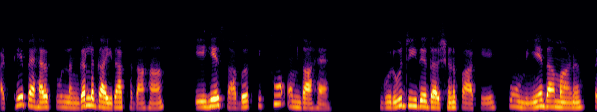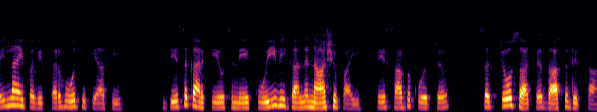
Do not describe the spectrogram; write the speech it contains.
ਅੱਠੇ ਪਹਿਰ ਤੂੰ ਲੰਗਰ ਲਗਾਈ ਰੱਖਦਾ ਹਾਂ, ਇਹ ਸਭ ਕਿੱਥੋਂ ਆਉਂਦਾ ਹੈ? ਗੁਰੂ ਜੀ ਦੇ ਦਰਸ਼ਨ ਪਾ ਕੇ ਭੂਮੀਏ ਦਾ ਮਨ ਪਹਿਲਾਂ ਹੀ ਪਵਿੱਤਰ ਹੋ ਚੁੱਕਿਆ ਸੀ। ਜਿਸ ਕਰਕੇ ਉਸਨੇ ਕੋਈ ਵੀ ਗੱਲ ਨਾ ਛੁਪਾਈ ਤੇ ਸਭ ਕੁਝ ਸੱਚੋ ਸੱਚ ਦੱਸ ਦਿੱਤਾ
